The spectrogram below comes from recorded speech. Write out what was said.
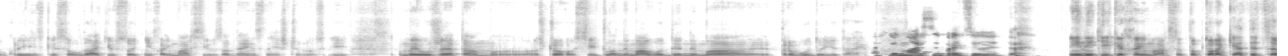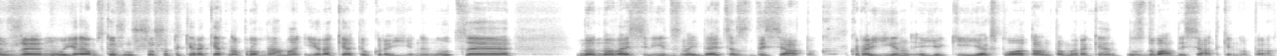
українських солдатів, сотні хаймарсів за день знищено. І ми вже там е, з чого світла нема, води нема, е, траву доїдаємо. А Хаймарси працюють. І не тільки Хаймарси. Тобто ракети це вже, ну я вам скажу, що що таке ракетна програма і ракети України. Ну це на, на весь світ знайдеться з десяток країн, які є експлуатантами ракет, ну з два десятки, напевно.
